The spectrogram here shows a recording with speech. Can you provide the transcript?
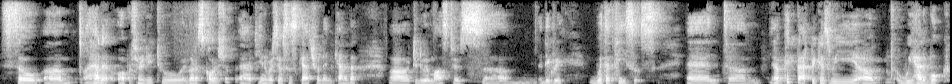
So um, I had an opportunity to I got a scholarship at University of Saskatchewan in Canada uh, to do a master's um, degree with a thesis and um, you know picked that because we uh, we had a book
